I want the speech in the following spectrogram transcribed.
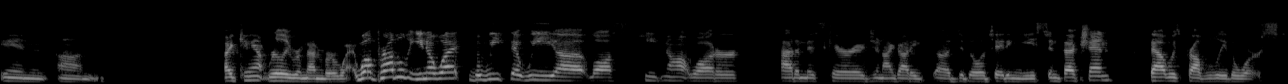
in um I can't really remember when. Well, probably you know what? The week that we uh lost heat and hot water, had a miscarriage and I got a, uh debilitating yeast infection, that was probably the worst.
